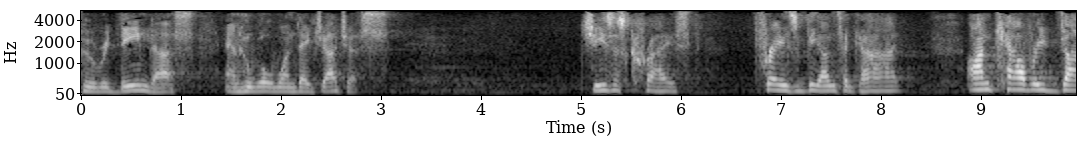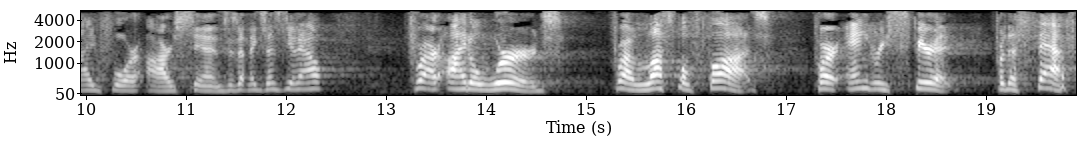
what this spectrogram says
who redeemed us and who will one day judge us. Jesus Christ, praise be unto God, on Calvary died for our sins. Does that make sense to you now? For our idle words, for our lustful thoughts, for our angry spirit, for the theft,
